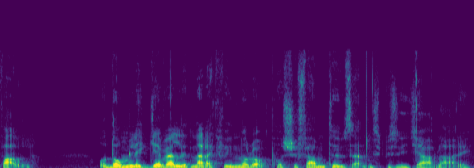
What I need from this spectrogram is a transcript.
fall. Och de ligger väldigt nära kvinnor då, på 25 000. Jag blir så jävla arg.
